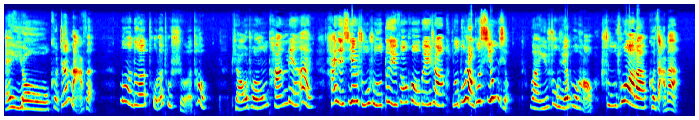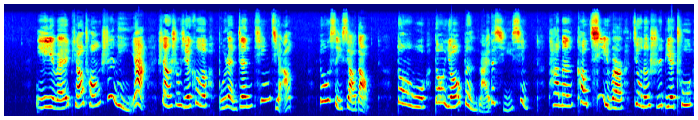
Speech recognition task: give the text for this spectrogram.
哎呦，可真麻烦！乐乐吐了吐舌头，瓢虫谈恋爱还得先数数对方后背上有多少颗星星，万一数学不好数错了可咋办？你以为瓢虫是你呀？上数学课不认真听讲？Lucy 笑道：“动物都有本来的习性，它们靠气味就能识别出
